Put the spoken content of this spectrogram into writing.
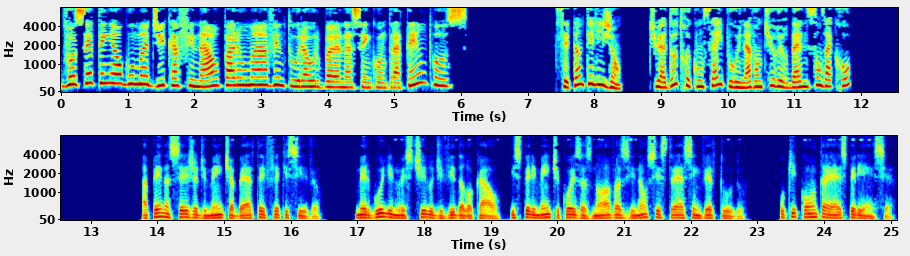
Você tem alguma dica final para uma aventura urbana sem contratempos? C'est intelligent. Tu as d'autres conseils pour une aventure urbaine sans accroc? Apenas seja de mente aberta e flexível. Mergulhe no estilo de vida local, experimente coisas novas e não se estresse em ver tudo. O que conta é a experiência.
